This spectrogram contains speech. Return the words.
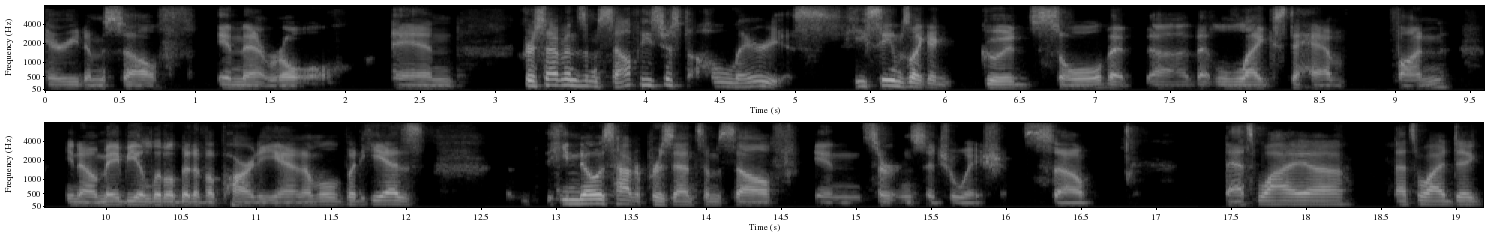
carried himself in that role. And Chris Evans himself, he's just hilarious. He seems like a good soul that uh, that likes to have fun. You know, maybe a little bit of a party animal, but he has he knows how to present himself in certain situations. So that's why uh, that's why I dig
